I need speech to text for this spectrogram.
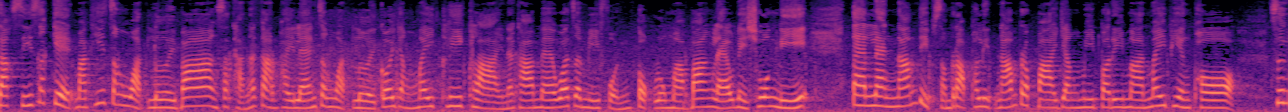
จากศรีสะเกดมาที่จังหวัดเลยบ้าง สถานการณ์ภัยแล้งจังหวัดเลยก็ยังไม่คลี่คลายนะคะ แม้ว่าจะมีฝนตกลงมาบ้างแล้วในช่วงนี้ แต่แหล่งน้ำดิบสำหรับผลิตน้ำประปายังมีปริมาณไม่เพียงพอ ซึ่ง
